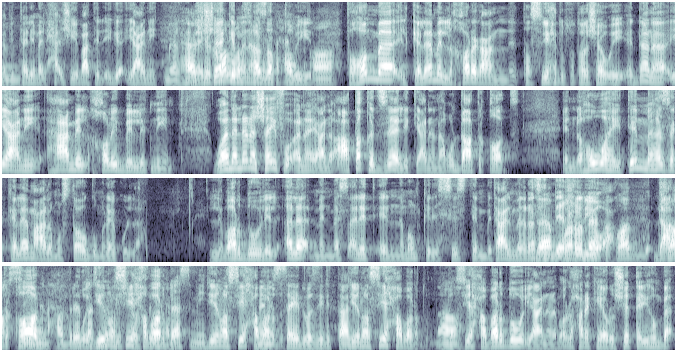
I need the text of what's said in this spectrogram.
فبالتالي ما يلحقش يبعت الاجابه يعني مشاكل من هذا. القبيل آه. فهم الكلام اللي خرج عن تصريح الدكتور طارق شوقي إن أنا يعني هعمل خليط بين الاثنين وأنا اللي أنا شايفه أنا يعني أعتقد ذلك يعني أنا هقول ده اعتقاد إن هو هيتم هذا الكلام على مستوى الجمهورية كلها اللي برضه للقلق من مسألة إن ممكن ال system بتاع المدرسة الداخلي يقع. ده اعتقاد. من حضرتك. ودي نصيحة برضه دي نصيحة برضه السيد وزير دي التعليم نصيحة برضه آه. نصيحة برضه يعني أنا بقول لحضرتك هي روشته ليهم بقى.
